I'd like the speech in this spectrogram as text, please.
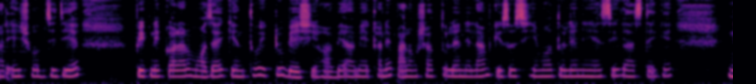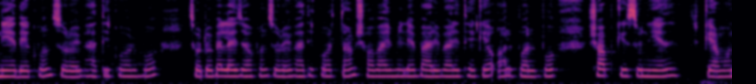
আর এই সবজি দিয়ে পিকনিক করার মজাই কিন্তু একটু বেশি হবে। আমি এখানে পালং শাক তুলে নিলাম, কিছু সিমও তুলে নিয়েছি গাছ থেকে। নিয়ে দেখুন চড়ই ভাতি করব। ছোটোবেলায় যখন চড়ুই ভাতি করতাম, সবাই মিলে বাড়ি বাড়ি থেকে অল্প অল্প সব কিছু নিয়ে কেমন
